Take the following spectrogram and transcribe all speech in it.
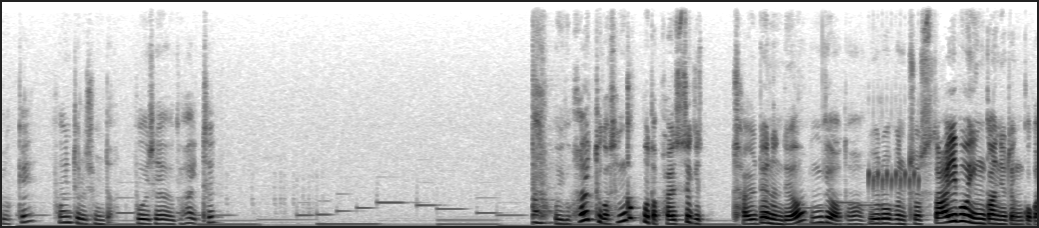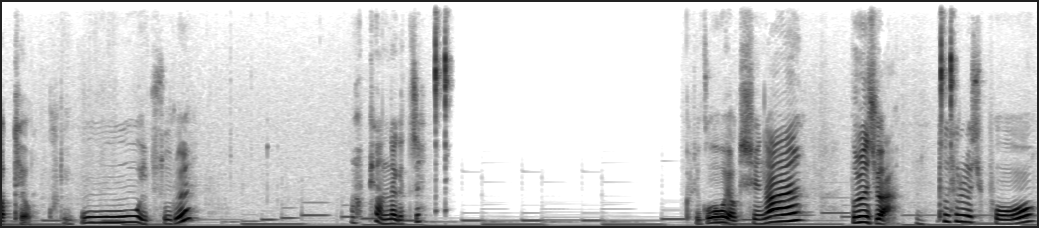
이렇게 포인트를 줍니다. 보이세요? 여기 화이트? 어, 이거 화이트가 생각보다 발색이 잘 되는데요? 신기하다. 여러분 저 사이버 인간이 된 것 같아요. 그리고 입술을 아, 피 안 나겠지? 그리고 역시나 투슬러 슈퍼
